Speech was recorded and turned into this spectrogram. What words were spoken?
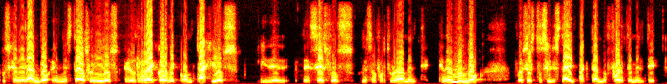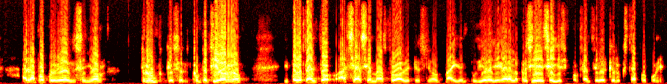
pues generando en Estados Unidos el récord de contagios y de decesos desafortunadamente en el mundo, pues esto sí le está impactando fuertemente a la popularidad del señor Trump, que es el competidor, ¿no? Y por lo tanto se hace más probable que el señor Biden pudiera llegar a la presidencia y es importante ver qué es lo que está proponiendo.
